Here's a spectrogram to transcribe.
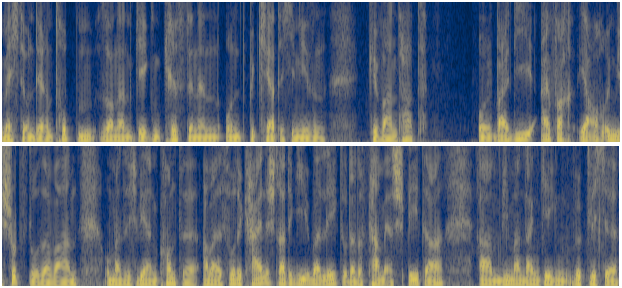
Mächte und deren Truppen, sondern gegen Christinnen und bekehrte Chinesen gewandt hat. Und weil die einfach ja auch irgendwie schutzloser waren und man sich wehren konnte. Aber es wurde keine Strategie überlegt, oder das kam erst später, ähm, wie man dann gegen wirkliche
